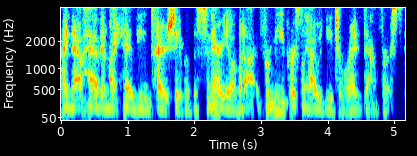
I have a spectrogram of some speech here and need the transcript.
I now have in my head the entire shape of the scenario. But I, for me personally, I would need to write it down first.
